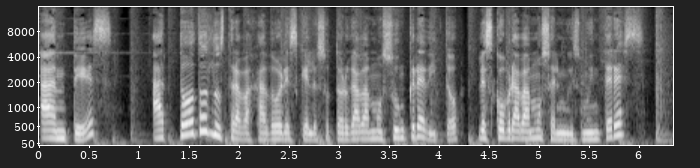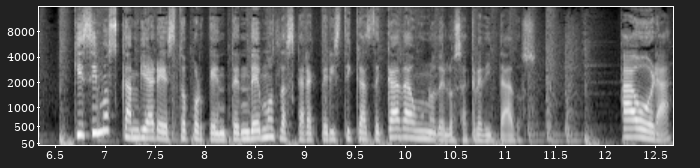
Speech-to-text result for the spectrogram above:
Antes, a todos los trabajadores que les otorgábamos un crédito, les cobrábamos el mismo interés. Quisimos cambiar esto porque entendemos las características de cada uno de los acreditados. Ahora,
